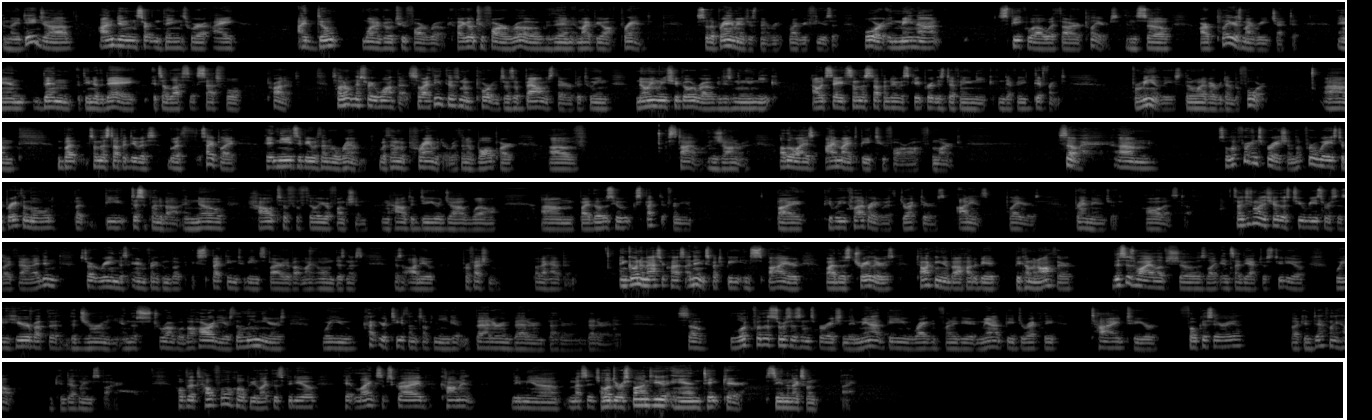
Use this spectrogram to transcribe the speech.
In my day job, I'm doing certain things where I I don't want to go too far rogue. If I go too far rogue, then it might be off brand. So the brand managers might, re- might refuse it. Or it may not speak well with our players. And so our players might reject it. And then at the end of the day, it's a less successful product. So I don't necessarily want that. So I think there's an importance, there's a balance there between knowing when you should go rogue and do something unique. I would say some of the stuff I'm doing with Skatebird is definitely unique and definitely different, for me at least, than what I've ever done before. Um, but some of the stuff I do with, with SciPlay, it needs to be within a realm, within a parameter, within a ballpark of style and genre. Otherwise, I might be too far off the mark. So, um, so look for inspiration. Look for ways to break the mold, but be disciplined about and know how to fulfill your function and how to do your job well um, by those who expect it from you, by people you collaborate with, directors, audience, players, brand managers, all that stuff. So I just wanted to share those two resources I found. I didn't start reading this Aaron Franklin book expecting to be inspired about my own business as an audio professional, but I have been. And going to masterclass, I didn't expect to be inspired by those trailers talking about how to be become an author. This is why I love shows like Inside the Actor Studio, where you hear about the, the journey and the struggle, the hard years, the lean years, where you cut your teeth on something and you get better and better and better and better at it. So look for those sources of inspiration. They may not be right in front of you. It may not be directly tied to your focus area, but can definitely help. and can definitely inspire. Hope that's helpful. Hope you like this video. Hit like, subscribe, comment, leave me a message. I'd love to respond to you and take care. See you in the next one.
